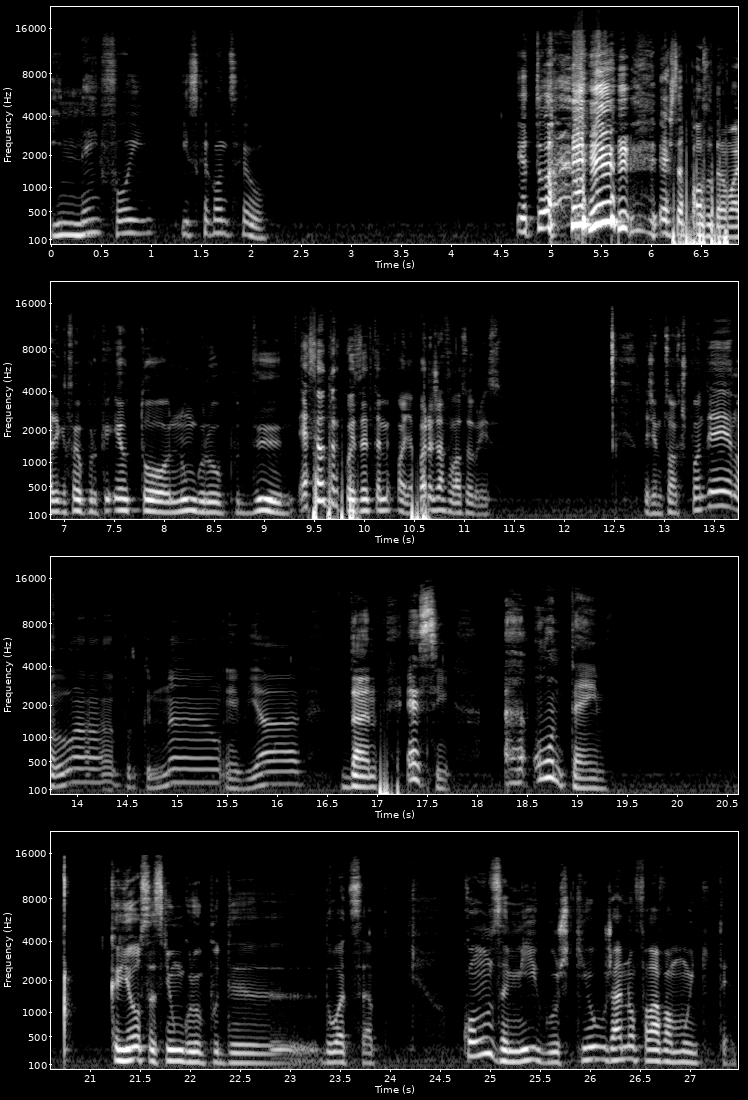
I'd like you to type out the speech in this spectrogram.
E nem foi isso que aconteceu. Eu estou. Esta pausa dramática foi porque eu estou num grupo de. Essa é outra coisa também. Olha, bora já falar sobre isso. Deixa-me só responder. Lá, lá, porque não? Enviar. Done. É assim. Uh, ontem criou-se assim um grupo de, do WhatsApp com uns amigos que eu já não falava há muito tempo.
